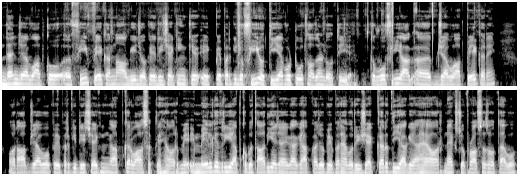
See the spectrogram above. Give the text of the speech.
देन जो है वो आपको फ़ी पे करना होगी जो कि रीचेकिंग के एक पेपर की जो फ़ी होती है वो टू थाउज़ेंड होती है। तो वो फ़ी जो है वो आप पे करें और आप जो है वो पेपर की रीचेकिंग आप करवा सकते हैं और मेल के ज़रिए आपको बता दिया जाएगा कि आपका जो पेपर है वो रीचेक कर दिया गया है और नेक्स्ट जो प्रोसेस होता है वो,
